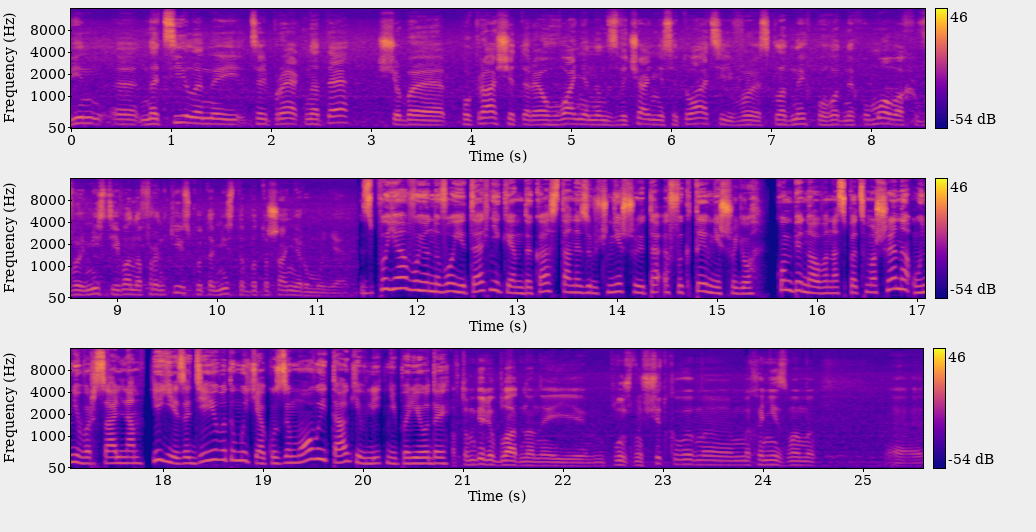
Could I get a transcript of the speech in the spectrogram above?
Він е, націлений цей проект на те, щоб покращити реагування на надзвичайні ситуації в складних погодних умовах в місті Івано-Франківську та місто Ботошані, Румунія. З появою нової техніки МДК стане зручнішою та ефективнішою. Комбінована спецмашина універсальна. Її задіюватимуть як у зимовий, так і в літні періоди. Автомобіль обладнаний плужно-щітковими механізмами. Е,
